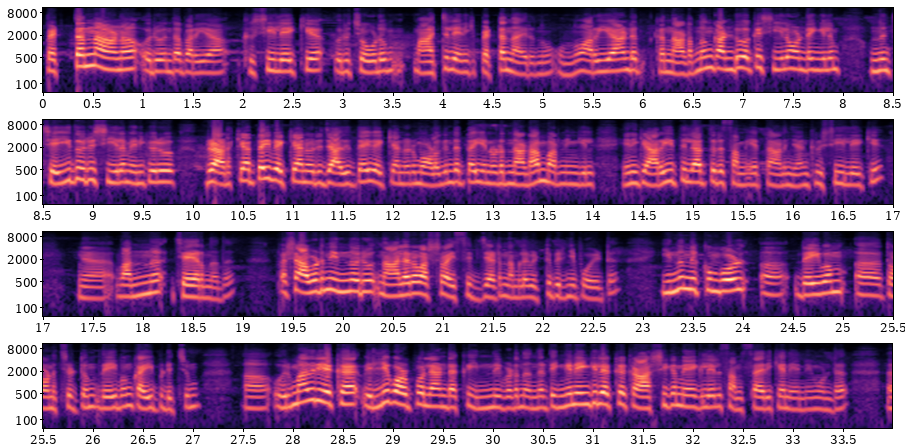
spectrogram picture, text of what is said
പെട്ടെന്നാണ് ഒരു എന്താ പറയുക കൃഷിയിലേക്ക് ഒരു ചോടും മാറ്റൽ എനിക്ക് പെട്ടെന്നായിരുന്നു. ഒന്നും അറിയാണ്ട് ഒക്കെ നടന്നും കണ്ടും ഒക്കെ ശീലം ഉണ്ടെങ്കിലും ഒന്നും ചെയ്തൊരു ശീലം എനിക്കൊരു ഒരു അടയ്ക്കാത്തൈ വെക്കാൻ ഒരു ജാതിത്തൈ വെക്കാൻ ഒരു മുളകിന്റെ തൈ എന്നോട് നടാൻ പറഞ്ഞെങ്കിൽ എനിക്ക് അറിയത്തില്ലാത്തൊരു സമയത്താണ് ഞാൻ കൃഷിയിലേക്ക് വന്ന് ചേർന്നത്. പക്ഷെ അവിടെ നിന്നൊരു നാലര വർഷമായി സിബ്ജേട്ടൻ നമ്മളെ വിട്ടു പിരിഞ്ഞ് പോയിട്ട് ഇന്ന് നിൽക്കുമ്പോൾ ദൈവം തുണച്ചിട്ടും ദൈവം കൈ പിടിച്ചും ആ, ഒരുമാതിരിയൊക്കെ വലിയ കുഴപ്പമില്ലാണ്ടൊക്കെ ഇന്ന് ഇവിടെ നിന്നിട്ട് ഇങ്ങനെയെങ്കിലൊക്കെ കാർഷിക മേഖലയിൽ സംസാരിക്കാൻ എന്നെ കൊണ്ട്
